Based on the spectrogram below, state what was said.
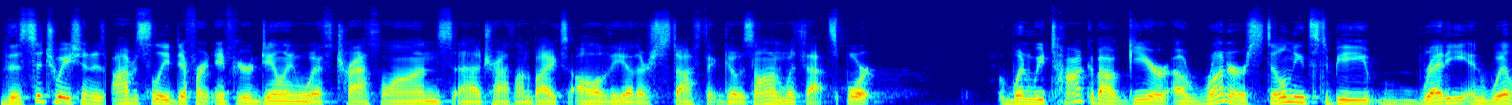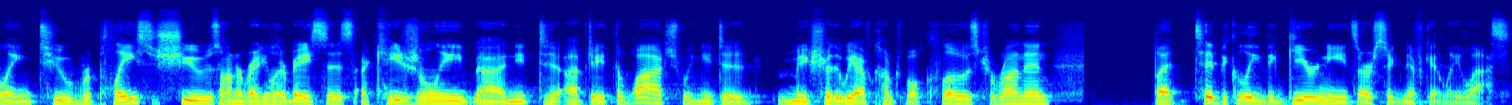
The situation is obviously different if you're dealing with triathlons, uh, triathlon bikes, all of the other stuff that goes on with that sport. When we talk about gear, a runner still needs to be ready and willing to replace shoes on a regular basis. Occasionally, uh, need to update the watch. We need to make sure that we have comfortable clothes to run in. But typically, the gear needs are significantly less.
